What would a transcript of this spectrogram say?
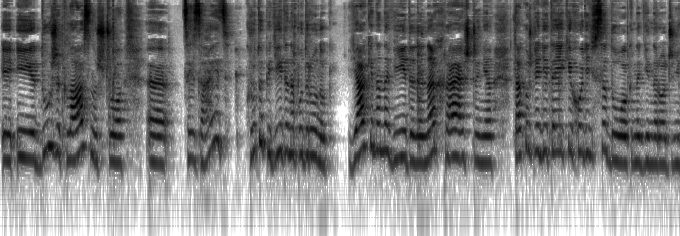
І, дуже класно, що цей заєць круто підійде на подарунок. Як і на навідане, на хрещення, також для дітей, які ходять в садок на день народження,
